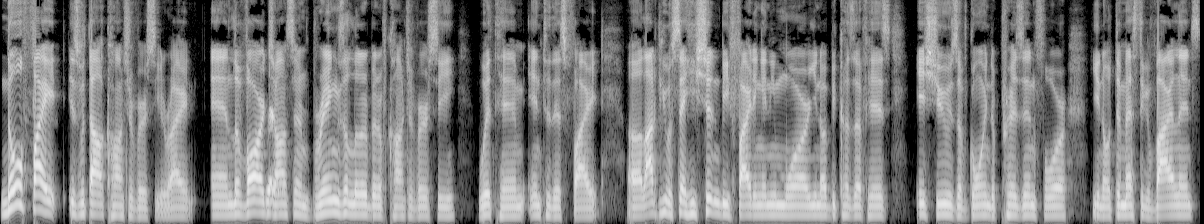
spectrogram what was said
no fight is without controversy, right? And Lavar yeah. Johnson brings a little bit of controversy with him into this fight. Uh, a lot of people say he shouldn't be fighting anymore, you know, because of his issues of going to prison for, you know, domestic violence.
